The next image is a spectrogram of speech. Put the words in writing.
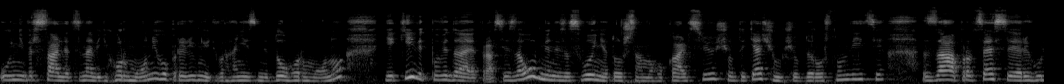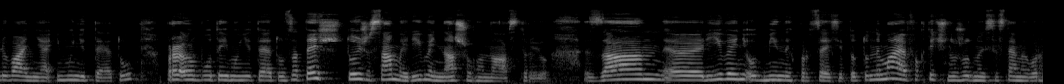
універсальний, це навіть гормон, його прирівнюють в організмі до гормону, який відповідає якраз і за обмін, і засвоєння того ж самого кальцію, що в дитячому, що в дорослому віці, за процеси регулювання імунітету, роботи імунітету, за теж той же самий рівень нашого настрою, за е, рівень обмінних процесів. Тобто немає фактично жодної системи в організмі,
